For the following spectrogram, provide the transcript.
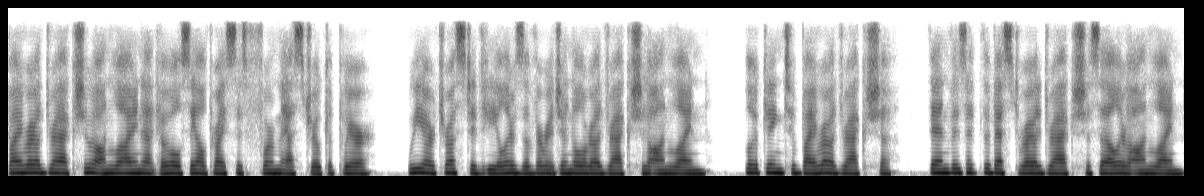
Buy Rudraksha online at wholesale prices for Astro Kapoor. We are trusted dealers of original Rudraksha online. Looking to buy Rudraksha? Then visit the best Rudraksha seller online.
